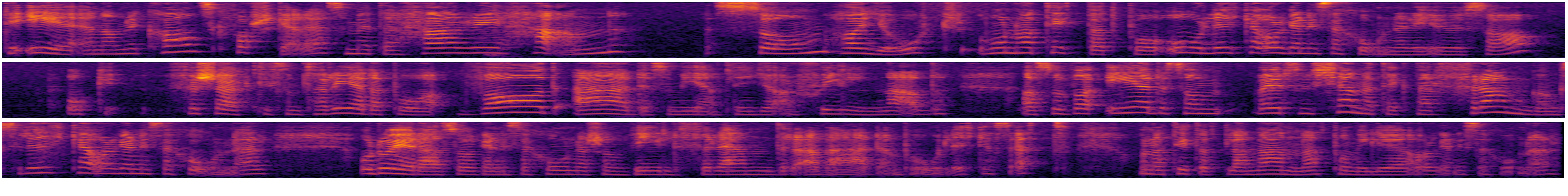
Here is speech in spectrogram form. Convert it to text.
Det är en amerikansk forskare som heter Harry Hahn som har gjort, hon har tittat på olika organisationer i USA och försökt liksom ta reda på vad är det som egentligen gör skillnad? Alltså vad är det som, vad är det som kännetecknar framgångsrika organisationer? Och då är det alltså organisationer som vill förändra världen på olika sätt. Hon har tittat bland annat på miljöorganisationer.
